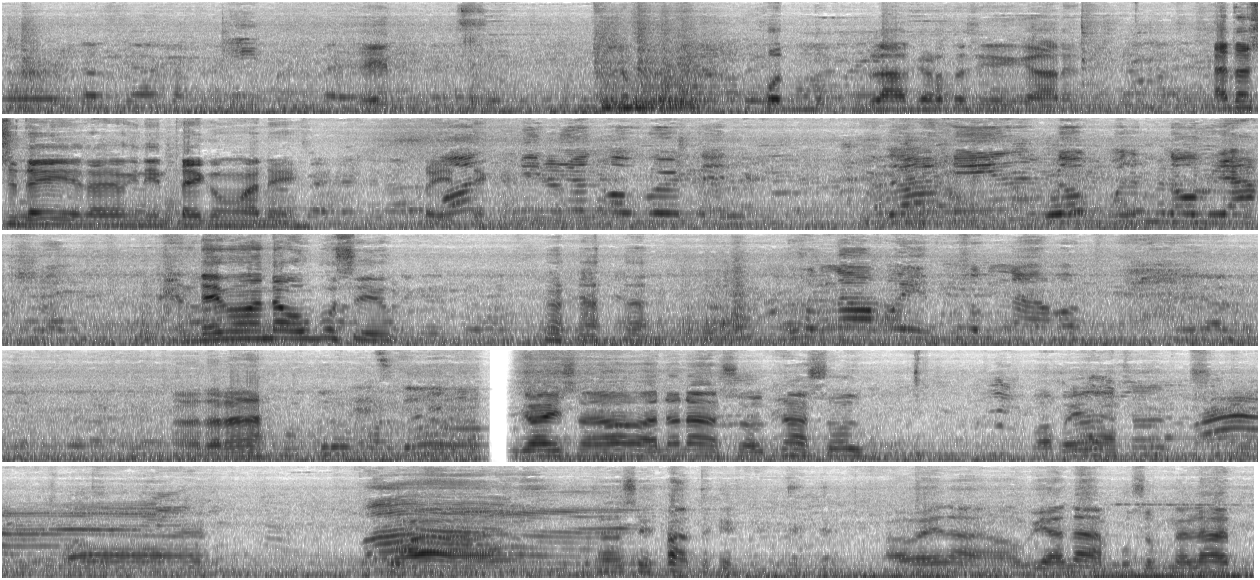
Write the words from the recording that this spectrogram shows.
8. Food vlogger to si Karen. Ito si Day, ito yung hinintay kong ano eh. 1 Rating. million over 10. Dahil no, no reaction. Hindi mo naubos eh. Busog na ako eh. Busog na ako. Ah, tara na. Guys, ano, ano na, solve na, solve. Babay na. Bye. Bye. Bye. si ate. Okay na, uwi na, busog na lahat.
